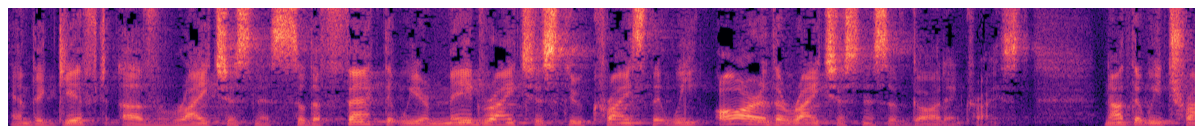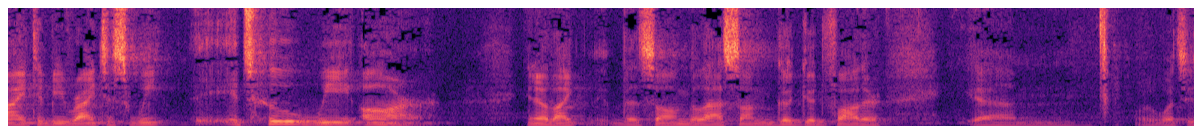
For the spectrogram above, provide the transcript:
and the gift of righteousness. So the fact that we are made righteous through Christ, that we are the righteousness of God in Christ. Not that we try to be righteous, we, it's who we are. You know, like the song, the last song, Good, Good Father. Um, what's he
